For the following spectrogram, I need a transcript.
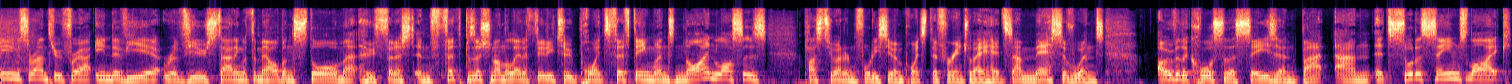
Teams to run through for our end of year review, starting with the Melbourne Storm, uh, who finished in fifth position on the ladder, 32 points, 15 wins, nine losses, plus 247 points differential. They had some massive wins over the course of the season, but um, it sort of seems like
